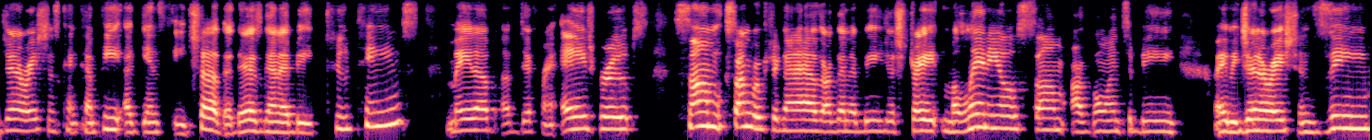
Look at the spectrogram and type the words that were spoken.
generations can compete against each other. There's going to be two teams made up of different age groups. Some some groups you're going to have are going to be just straight millennials. Some are going to be maybe Generation Z,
